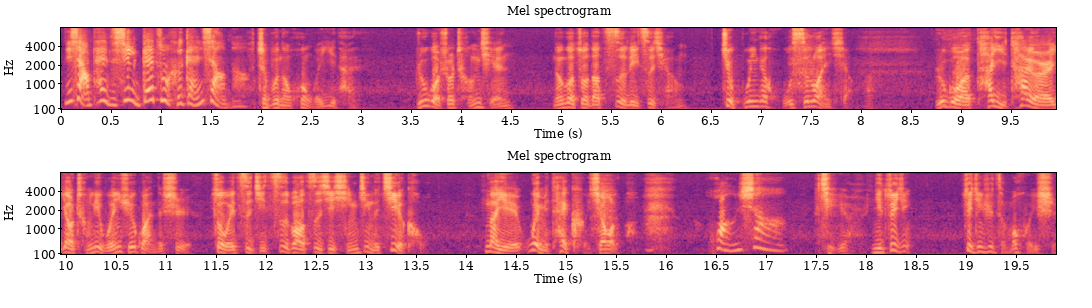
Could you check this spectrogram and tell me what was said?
你想太子心里该作何感想呢？这不能混为一谈。如果说程前能够做到自立自强，就不应该胡思乱想了。如果他以泰儿要成立文学馆的事作为自己自暴自弃行径的借口，那也未免太可笑了吧？皇上，吉儿，你最近最近是怎么回事？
